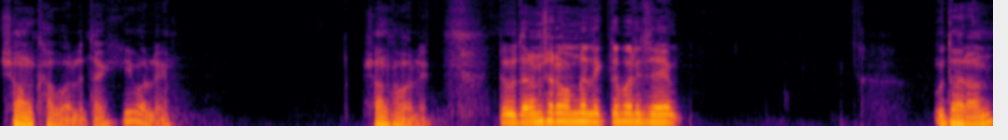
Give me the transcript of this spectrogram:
সংখ্যা বলে। তাকে কি বলে? সংখ্যা বলে। তো উদাহরণস্বরূপ আমরা লিখতে পারি যে, উদাহরণ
